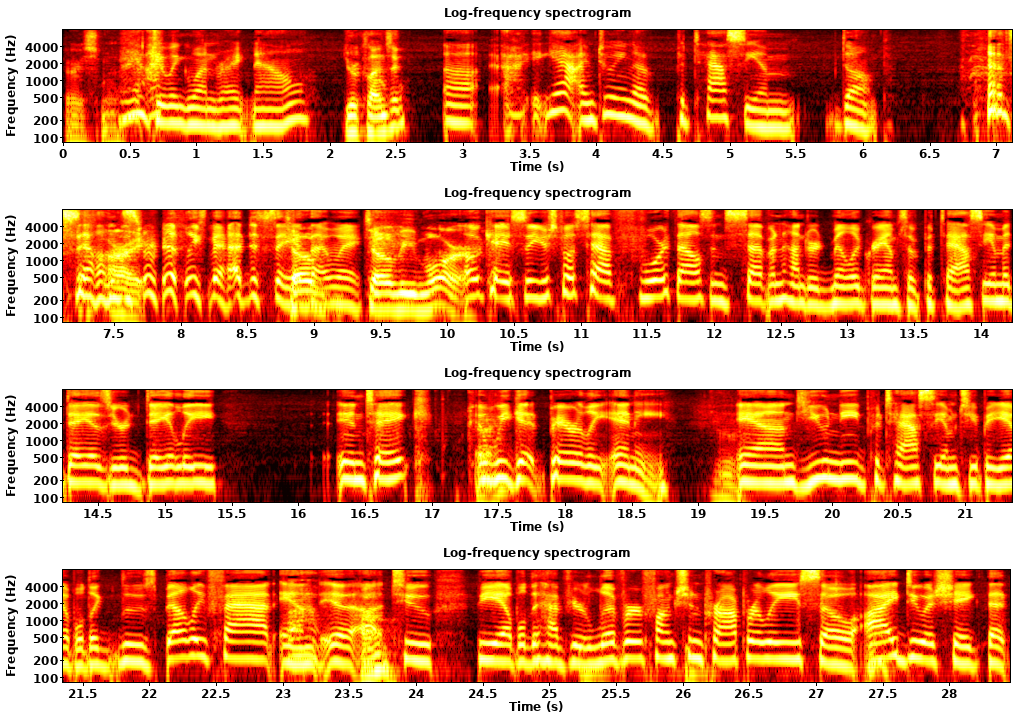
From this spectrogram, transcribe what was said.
Very smooth. I'm doing one right now. You're cleansing? Uh, yeah, I'm doing a potassium dump. That sounds right. really bad to say Tell, it that way. tell me more. Okay, so you're supposed to have 4,700 milligrams of potassium a day as your daily intake, and we get barely any. And you need potassium to be able to lose belly fat and ah. uh, uh oh. to be able to have your liver function properly. So hmm. I do a shake that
